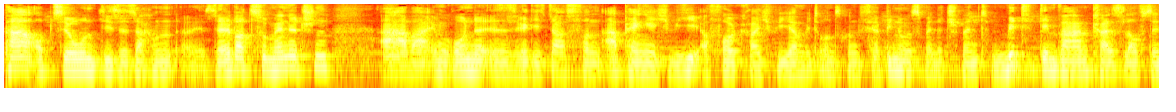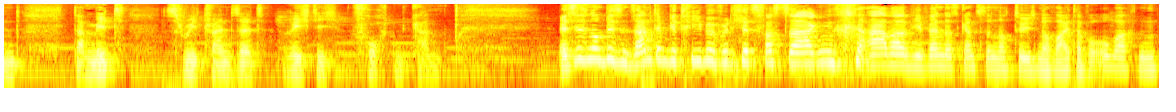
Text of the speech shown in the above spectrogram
paar Optionen, diese Sachen äh, selber zu managen, aber im Grunde ist es wirklich davon abhängig, wie erfolgreich wir mit unserem Verbindungsmanagement mit dem Warenkreislauf sind, damit Street Transit richtig fruchten kann. Es ist noch ein bisschen Sand im Getriebe, würde ich jetzt fast sagen. Aber wir werden das Ganze natürlich noch weiter beobachten.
